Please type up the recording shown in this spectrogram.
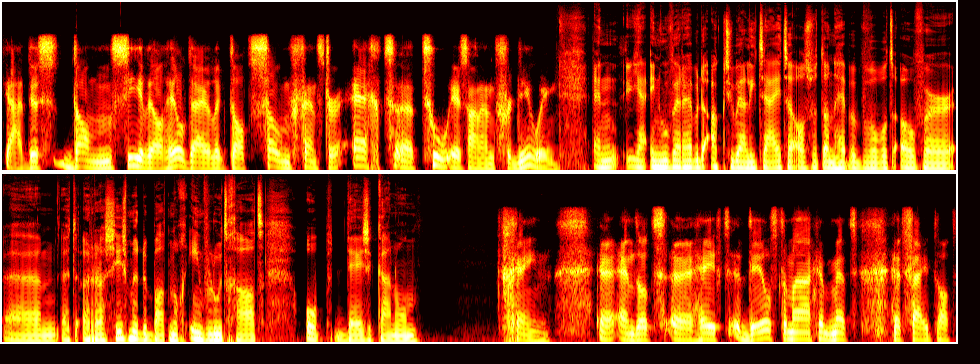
Ja, dus dan zie je wel heel duidelijk dat zo'n venster echt uh, toe is aan een vernieuwing. En ja, in hoeverre hebben de actualiteiten, als we het dan hebben bijvoorbeeld over uh, het racisme-debat, nog invloed gehad op deze kanon? Geen. Uh, en dat uh, heeft deels te maken met het feit dat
